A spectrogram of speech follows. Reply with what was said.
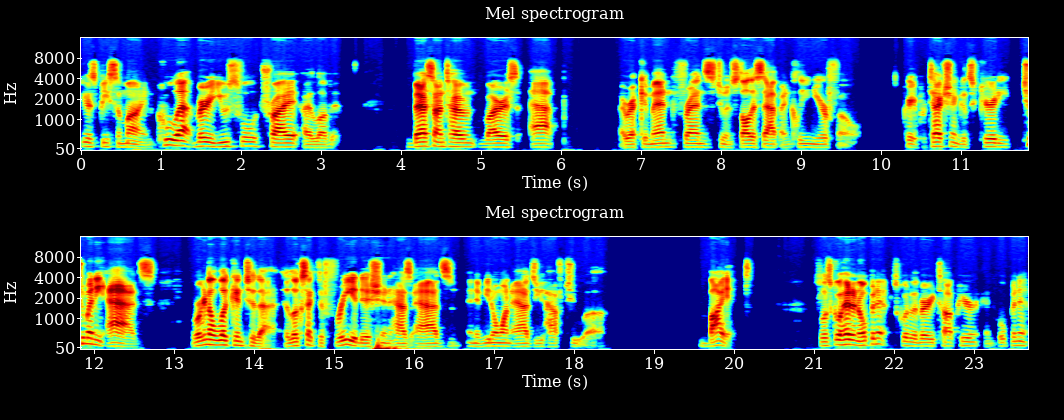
gives peace of mind. Cool app, very useful. Try it. I love it. Best antivirus app. I recommend friends to install this app and clean your phone. Great protection, good security. Too many ads. We're going to look into that. It looks like the free edition has ads, and if you don't want ads, you have to uh, buy it. So let's go ahead and open it. Let's go to the very top here and open it.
